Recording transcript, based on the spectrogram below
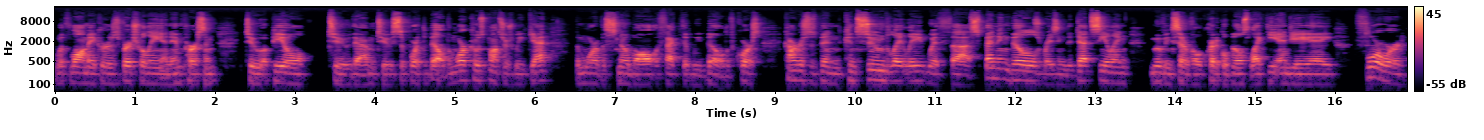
with lawmakers virtually and in person to appeal to them to support the bill. The more co sponsors we get, the more of a snowball effect that we build. Of course, Congress has been consumed lately with uh, spending bills, raising the debt ceiling, moving several critical bills like the NDAA forward.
